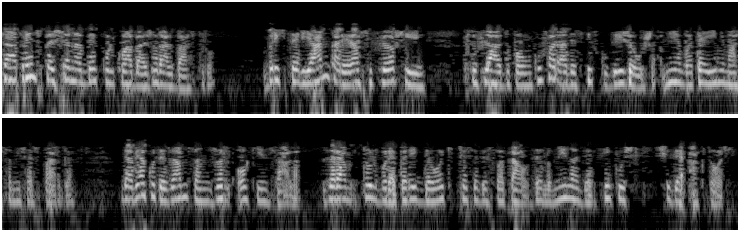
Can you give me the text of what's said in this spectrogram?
S-a aprins pe scenă becul cu abajur albastru. Brichterian, care era suflor și sufla după un cufăr, a deschis cu grijă ușa. Mie bătea inima să mi se spargă. De-abia cutezam să înzâr ochii în sală. Zăream tulbure perit de ochi ce se desfătau, de lumină, de ficuși și de actori.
